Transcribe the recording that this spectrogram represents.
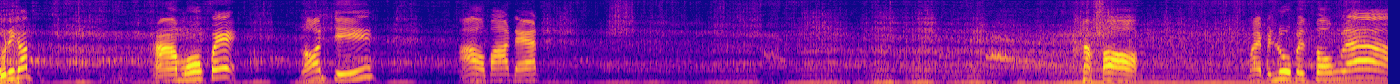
วัสดีครับห้าโมงเป๊ะ ร้อนจีอ้าวบาแดดฮ่ไม่เป็นรูปเป็นทรงแล้ว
